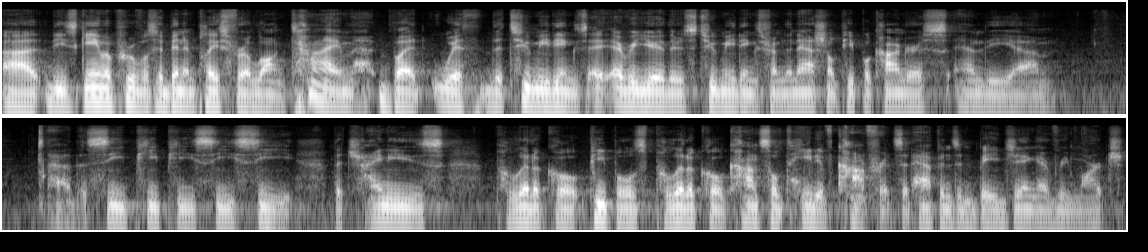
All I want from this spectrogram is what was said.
Uh, these game approvals have been in place for a long time, but with the two meetings, every year there's two meetings from the National People Congress and the, um, uh, the CPPCC, the Chinese Political People's Political Consultative Conference. It happens in Beijing every March.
